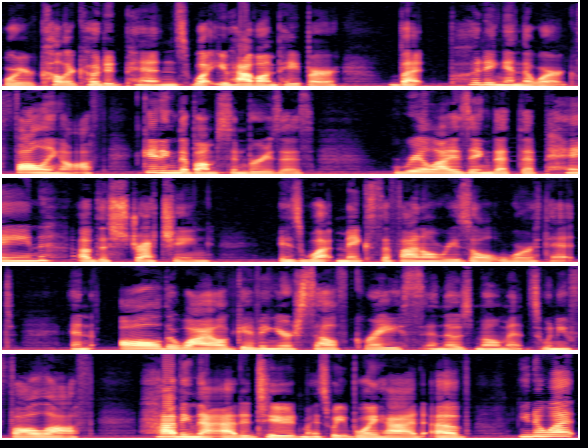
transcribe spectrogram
or your color coded pens, what you have on paper, but putting in the work, falling off, getting the bumps and bruises, realizing that the pain of the stretching is what makes the final result worth it. And all the while giving yourself grace in those moments when you fall off, having that attitude my sweet boy had of, you know what,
